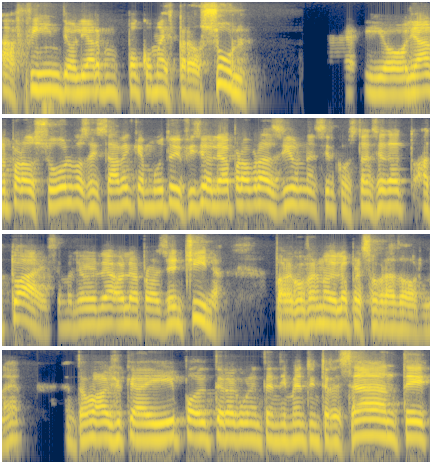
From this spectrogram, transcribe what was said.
afim de olhar um pouco mais para o sul. E olhar para o sul, vocês sabem que é muito difícil olhar para o Brasil nas circunstâncias atu- atuais. É melhor olhar, para a Argentina, para o governo de López Obrador, né? Então, acho que aí pode ter algum entendimento interessante,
